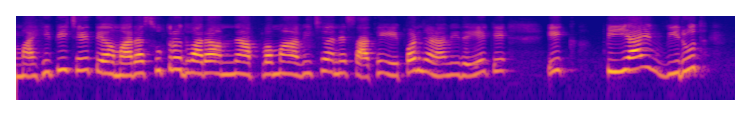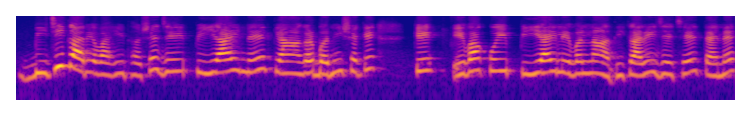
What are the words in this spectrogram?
માહિતી છે તે અમારા સૂત્રો દ્વારા અમને આપવામાં આવી છે અને સાથે એ પણ જણાવી દઈએ કે એક પીઆઈ વિરુદ્ધ બીજી કાર્યવાહી થશે જે પીઆઈને ત્યાં આગળ બની શકે કે એવા કોઈ પીઆઈ લેવલના અધિકારી જે છે તેને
